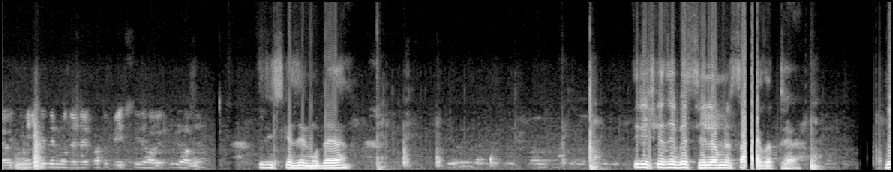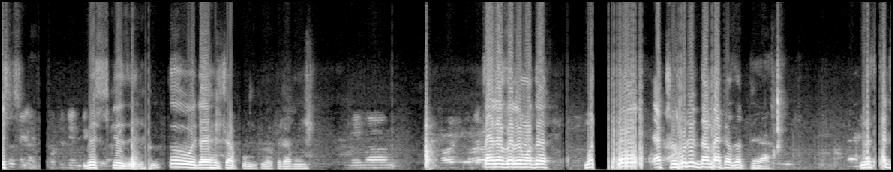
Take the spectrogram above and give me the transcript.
ওই তিরিশ কেজির মধ্যে যে কত পিস হবে পুরি হবে তিরিশ কেজির মধ্যে তিরিশ কেজি বেচছিল আপনার চার হাজার টাকা বিশ প্রতিদিন বিশ কেজি তো ওইটাই হিসাব করে আমি মিনিমাম চার হাজারের মধ্যে মনে করো একশো পুরির দাম এক হাজার টাকা মানে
